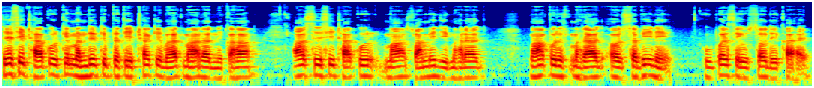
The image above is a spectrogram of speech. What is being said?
श्री श्री ठाकुर के मंदिर की प्रतिष्ठा के बाद महाराज ने कहा, आज श्री श्री ठाकुर, माँ, स्वामी जी, महाराज महापुरुष महाराज और सभी ने ऊपर से उत्सव देखा है।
